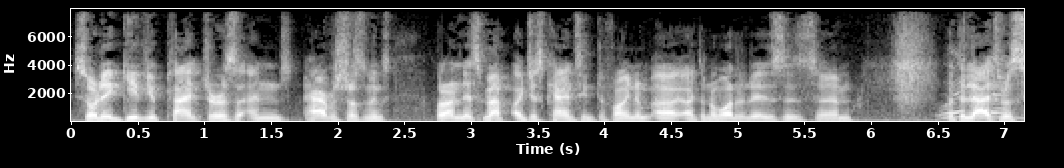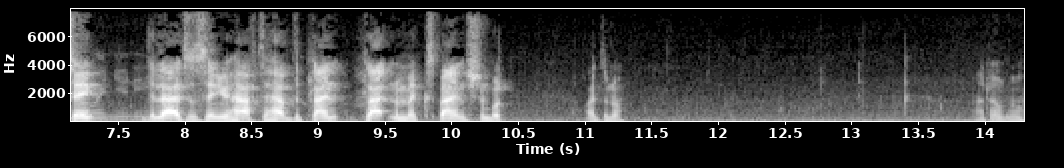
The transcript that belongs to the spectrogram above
so they give you planters and harvesters and things. But on this map, I just can't seem to find them. Uh, I don't know what it is. Is um, but the Where's lads were saying going you need? the lads were saying you have to have the plant, platinum expansion, but I don't know. I don't know.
